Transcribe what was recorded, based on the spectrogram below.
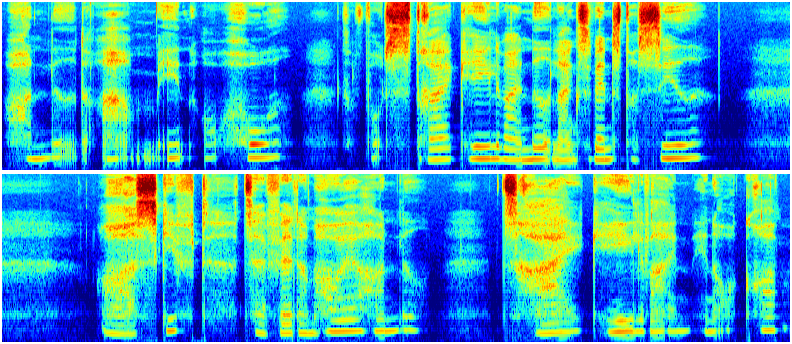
håndledet og armen ind over hovedet. Så får et stræk hele vejen ned langs venstre side. Og skift. Tag fat om højre håndled. Træk hele vejen ind over kroppen,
